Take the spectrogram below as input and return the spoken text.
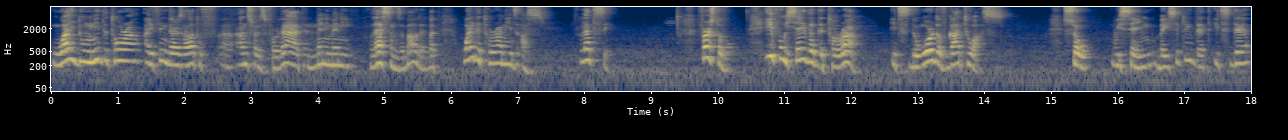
why do we need the Torah? I think there's a lot of uh, answers for that and many, many lessons about it. But why the Torah needs us? Let's see. First of all, if we say that the Torah, it's the word of God to us, so we're saying basically that it's the,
